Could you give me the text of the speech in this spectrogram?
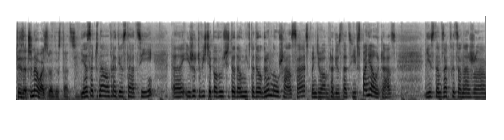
ty zaczynałaś w radiostacji. Ja zaczynałam w radiostacji e, i rzeczywiście Paweł Ci dodał mi wtedy ogromną szansę. Spędziłam w radiostacji wspaniały czas. Jestem zachwycona, że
